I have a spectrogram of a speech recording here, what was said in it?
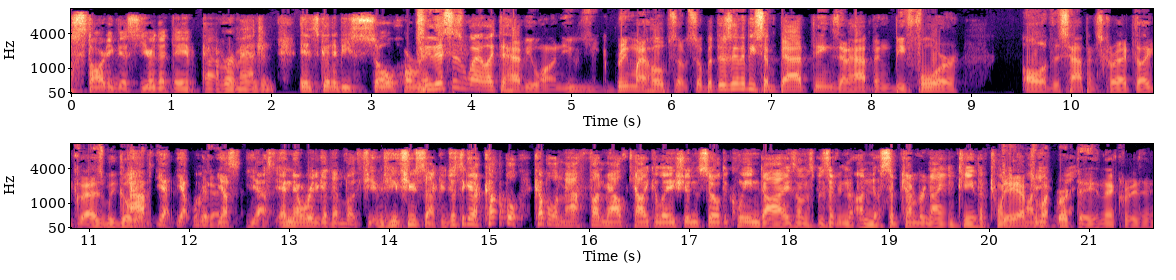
starting this year, that they've ever imagined. It's going to be so horrific. See, this is why I like to have you on. You, bring my hopes up. So, but there's going to be some bad things that happen before all of this happens, correct? Like as we go. Uh, yeah, yeah. We're okay. yes, yes. And then we're gonna get them a few, few, seconds just to get a couple, couple of math, fun math calculations. So the Queen dies on the specific on September nineteenth of twenty. Day after my birthday, isn't that crazy?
